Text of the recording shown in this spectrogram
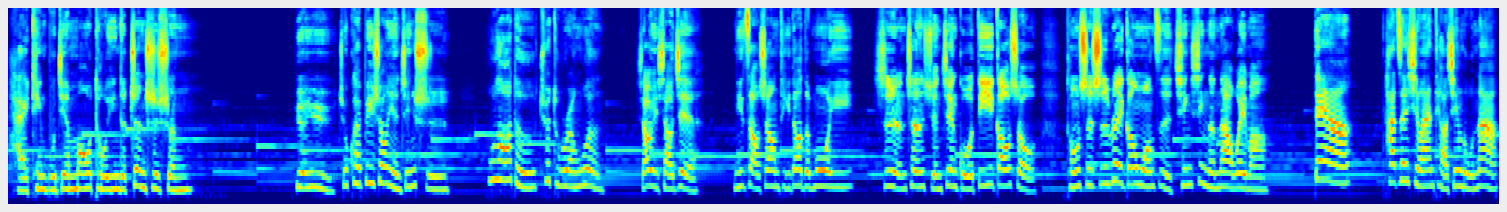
还听不见猫头鹰的振翅声。元宇就快闭上眼睛时，乌拉德却突然问：“小雨小姐，你早上提到的莫伊是人称玄剑国第一高手，同时是瑞刚王子亲信的那位吗？”“对啊，他最喜欢挑衅卢娜，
